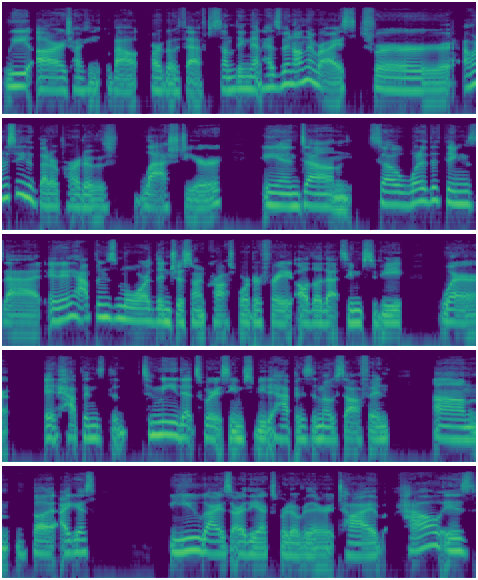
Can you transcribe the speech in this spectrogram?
we are talking about cargo theft, something that has been on the rise for I want to say the better part of last year. And um, so, one of the things that and it happens more than just on cross border freight, although that seems to be where it happens. The, to me, that's where it seems to be that happens the most often. Um, but I guess you guys are the expert over there at Tive. How is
